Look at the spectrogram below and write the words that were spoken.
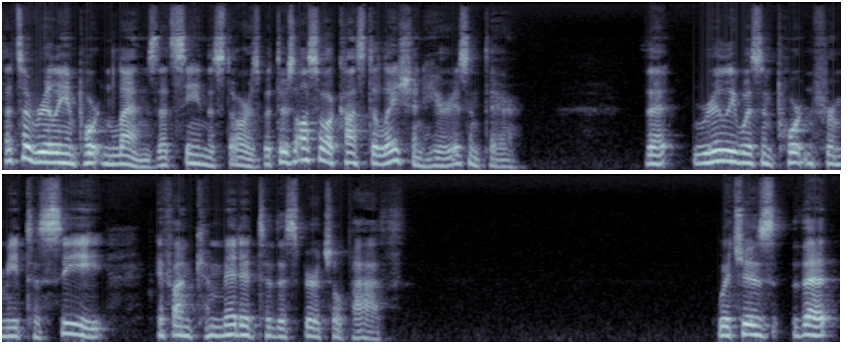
That's a really important lens. That's seeing the stars. But there's also a constellation here, isn't there? that really was important for me to see if I'm committed to the spiritual path, which is that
